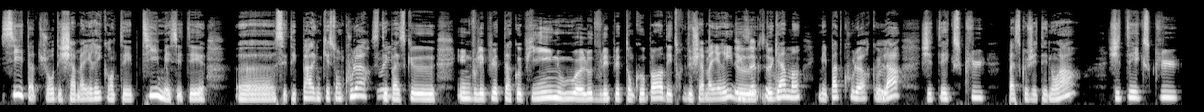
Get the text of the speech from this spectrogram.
Si t'as toujours des chamailleries quand t'es petit, mais c'était euh, c'était pas une question de couleur. C'était Oui. parce que une voulait plus être ta copine ou euh, l'autre voulait plus être ton copain, des trucs de chamaillerie de, Exactement. de gamin, mais pas de couleur. Que là j'étais exclue parce que j'étais noire. J'étais exclue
